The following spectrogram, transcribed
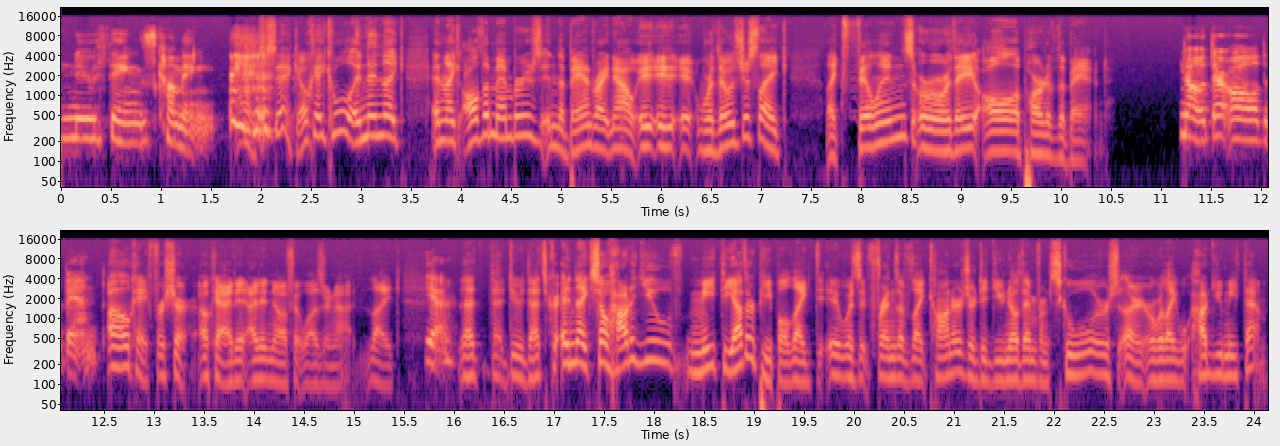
new things coming. oh, sick. Okay, cool. And then like and like all the members in the band right now, it, it, it, were those just like like fill-ins or were they all a part of the band? no, they're all the band. Oh, okay, for sure. Okay, I did. I didn't know if it was or not. Like Yeah. that. That dude. That's great. And like, so how did you meet the other people? Like, it, was it friends of like Connors, or did you know them from school, or or, or like, how did you meet them?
